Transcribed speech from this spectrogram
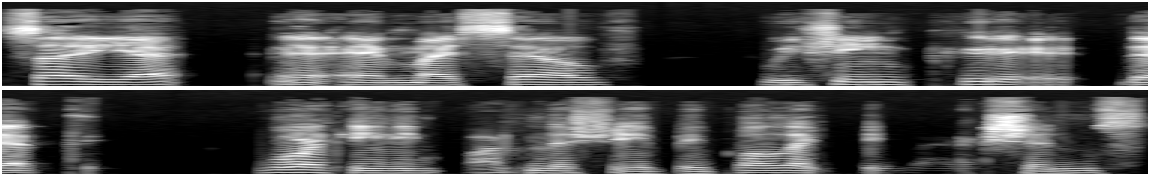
CEiiA and myself, we think uh, that working in partnership in collective actions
